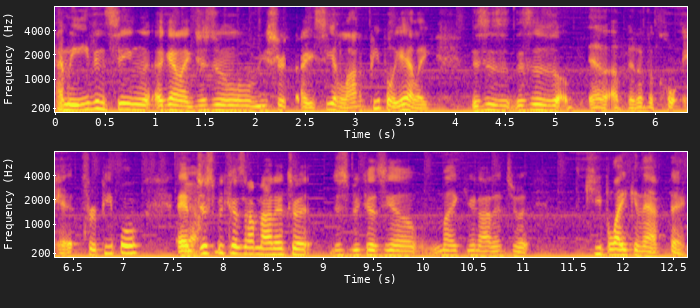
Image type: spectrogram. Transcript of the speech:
I mean, even seeing again, like just doing a little research, I see a lot of people. Yeah, like this is this is a, a bit of a cult hit for people, and Yeah. just because I'm not into it, just because you know, Mike, you're not into it, keep liking that thing.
